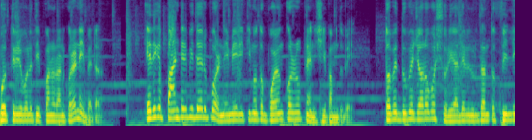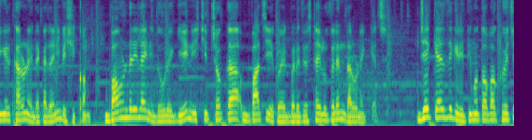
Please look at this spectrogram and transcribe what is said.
বত্রিশ বলে তিপ্পান্ন রান করেন এই ব্যাটার। এদিকে পান্টের বিদায়ের উপর নেমে রীতিমতো ভয়ঙ্কর রূপ নেন শিবাম দুবে তবে দুবে জড়বশ রিয়াদের দুর্দান্ত ফিল্ডিংয়ের কারণে দেখা যায়নি বেশিক্ষণ। বাউন্ডারি লাইনে দৌড়ে গিয়ে নিশ্চিত ছক্কা বাঁচিয়ে কয়েকবারের চেষ্টায় লু ফেলেন দারুণ এক ক্যাচ। যে ক্যাচ দেখে রীতিমতো অবাক হয়েছে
